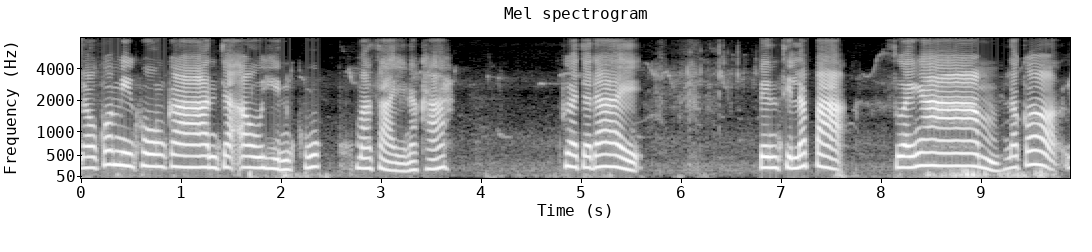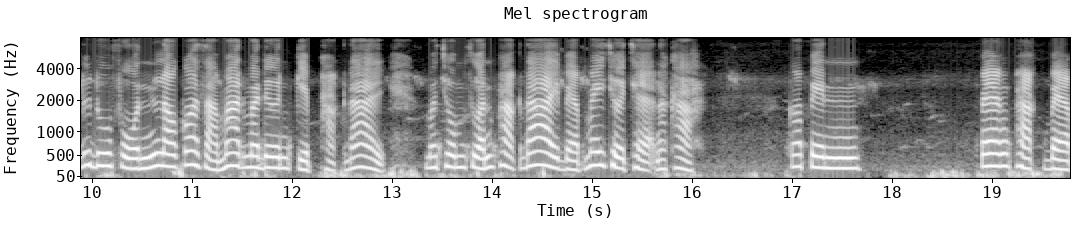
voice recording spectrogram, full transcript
เราก็มีโครงการจะเอาหินคุกมาใส่นะคะ เพื่อจะได้เป็นศิลปะสวยงาม แล้วก็ฤดูฝนเราก็สามารถมาเดินเก็บผักได้ มาชมสวนผักได้แบบไม่เฉอะแฉะนะคะ ก็เป็นแปลงผักแบบ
